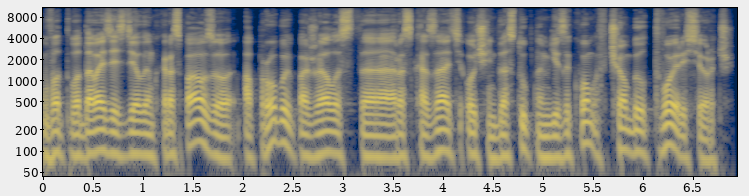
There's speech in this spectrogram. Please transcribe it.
Вот, вот давай здесь сделаем как раз паузу. Попробуй, пожалуйста, рассказать очень доступным языком, в чем был твой research.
